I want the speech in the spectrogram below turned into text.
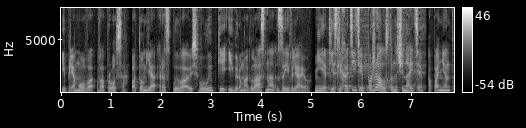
и прямого вопроса. Потом я расплываюсь в улыбке и громогласно властно заявляю. Нет, если хотите, пожалуйста, начинайте. Оппонент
